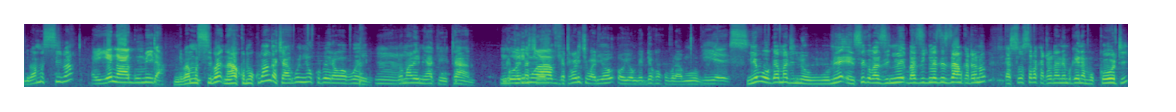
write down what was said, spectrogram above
ne bamusiba? Ye n'agumira. Ne bamusiba nakoma kubanga kyangu nnyo okubeera wabweru Mm. nomala emyaka etaano Ng'oli kiwali- oyongeddeko ku bulamu. Naye bwogamba nti noŋumye ensigo bazinywe- bazinywezezaamu katono kasosaba katonda ne mugenda mu kooti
